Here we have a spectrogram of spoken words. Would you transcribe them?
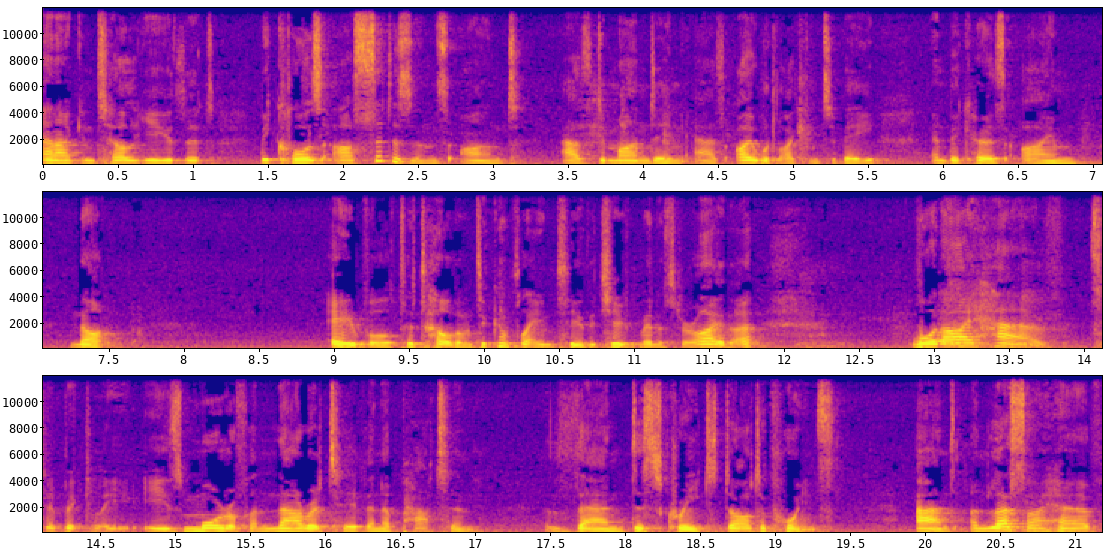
and I can tell you that because our citizens aren't as demanding as I would like them to be, and because I'm not able to tell them to complain to the chief minister either, what I have typically is more of a narrative and a pattern than discrete data points. And unless I have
